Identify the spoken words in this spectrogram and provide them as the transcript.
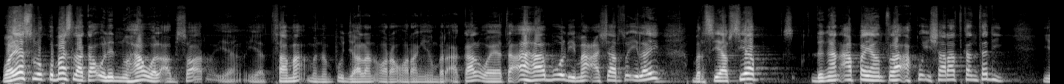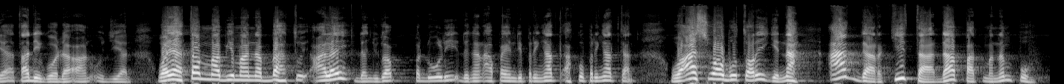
Wa yasluku maslaka ulin nuha wal absar ya, ya sama menempuh jalan orang-orang yang berakal wa yata'ahabu lima asyartu ilai bersiap-siap dengan apa yang telah aku isyaratkan tadi ya tadi godaan ujian. Wa yahtamma bima nabbahtu alaih dan juga peduli dengan apa yang diperingat aku peringatkan. Wa aswabu nah agar kita dapat menempuh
